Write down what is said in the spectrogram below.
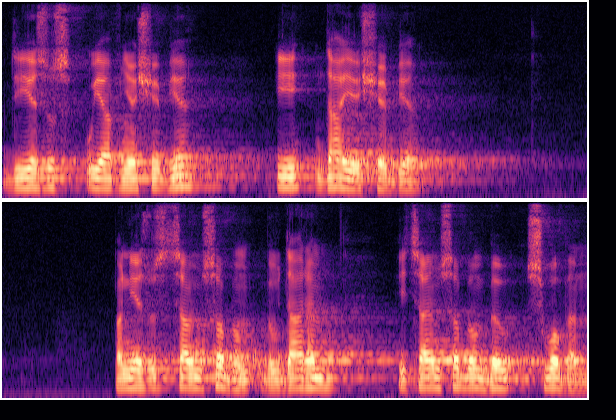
gdy Jezus ujawnia siebie i daje siebie. Pan Jezus całym sobą był darem i całym sobą był słowem.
